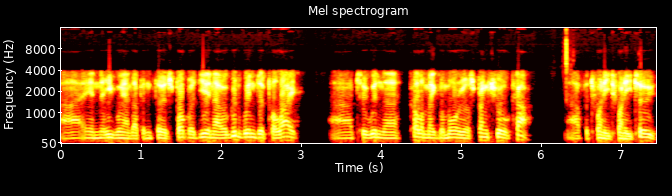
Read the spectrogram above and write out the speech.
uh, and he wound up in third spot. But, yeah, no, a good win to Polite uh, to win the Colin Meek Memorial Springsure Cup uh, for 2022.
